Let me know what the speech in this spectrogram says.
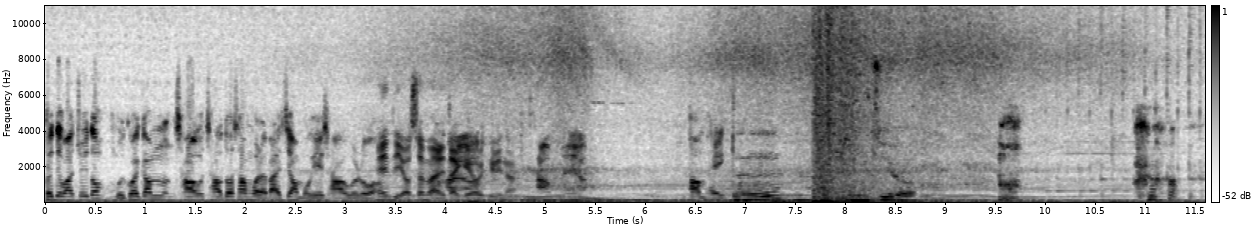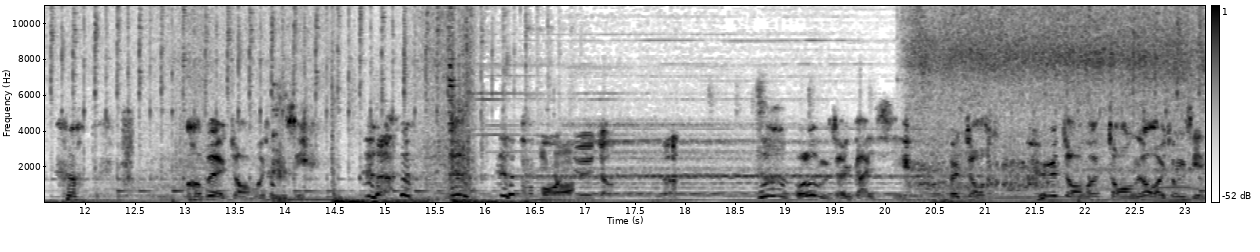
佢哋話最多玫瑰金炒炒多三個禮拜之後冇嘢炒噶咯喎，Andy，我想問你第幾個圈啊？炒唔起啊！炒唔起。嗯唔知啊，我俾佢撞咗衝線，我見到啊望住佢撞，我都唔想計時。佢撞佢撞我撞咗我去中線。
